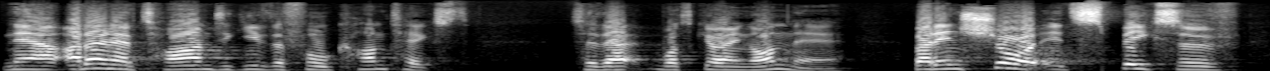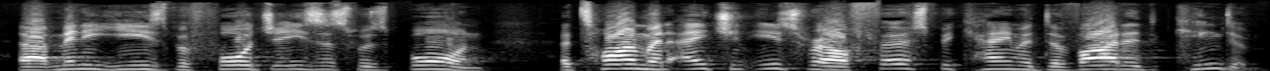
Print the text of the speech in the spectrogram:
Now, I don't have time to give the full context to that, what's going on there, but in short, it speaks of uh, many years before Jesus was born, a time when ancient Israel first became a divided kingdom.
